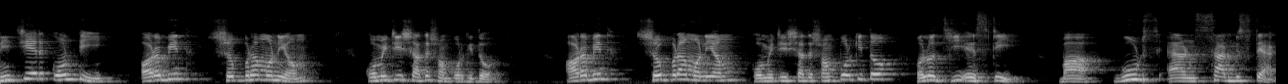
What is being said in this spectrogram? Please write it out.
নিচের কোনটি অরবিন্দ সুব্রমণিয়ম কমিটির সাথে সম্পর্কিত। অরবিন্দ সুব্রমণিয়ম কমিটির সাথে সম্পর্কিত হলো জিএসটি বা গুডস অ্যান্ড সার্ভিস ট্যাগ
